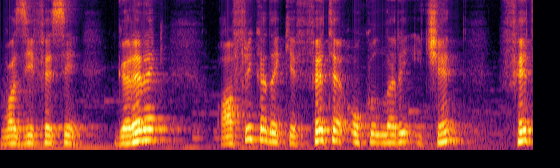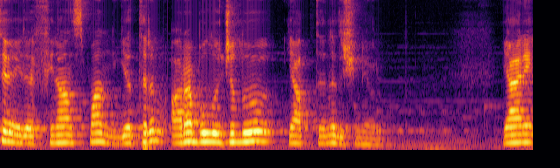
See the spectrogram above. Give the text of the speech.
vazifesi görerek Afrika'daki FETÖ okulları için FETÖ ile finansman, yatırım arabuluculuğu yaptığını düşünüyorum. Yani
